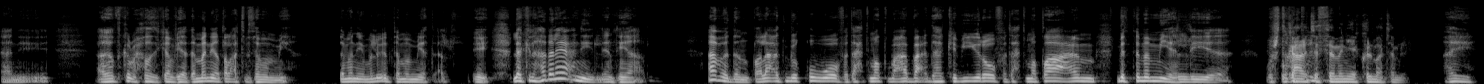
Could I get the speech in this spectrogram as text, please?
يعني أذكر محفظتي كان فيها ثمانية طلعت ب 800 8 مليون 800 ألف. إيه. لكن هذا لا يعني الانهيار. أبدا طلعت بقوة وفتحت مطبعة بعدها كبيرة وفتحت مطاعم بال 800 اللي وكانت الثمانية كل ما تملك. أي.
